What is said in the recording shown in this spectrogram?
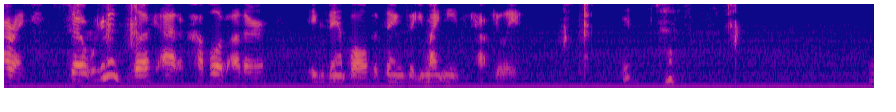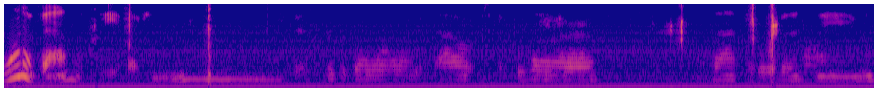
All right, so we're going to look at a couple of other examples of things that you might need to calculate. One of them, let's see if I can make this visible without the glare. That's a little bit annoying.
